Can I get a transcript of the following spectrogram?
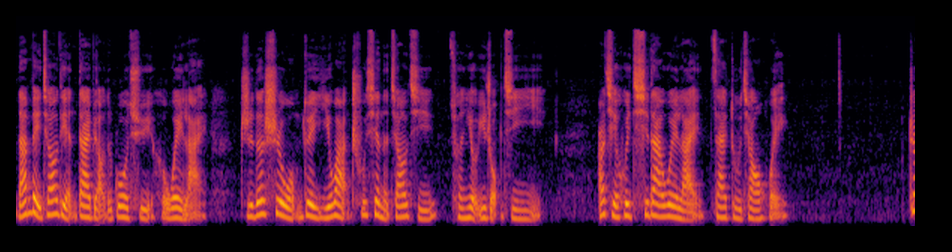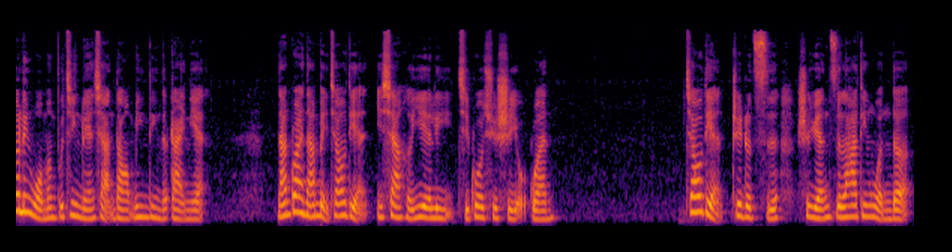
南北焦点代表的过去和未来。指的是我们对以往出现的交集存有一种记忆，而且会期待未来再度交汇。这令我们不禁联想到命定的概念。难怪南北焦点一向和业力及过去式有关。焦点这个词是源自拉丁文的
